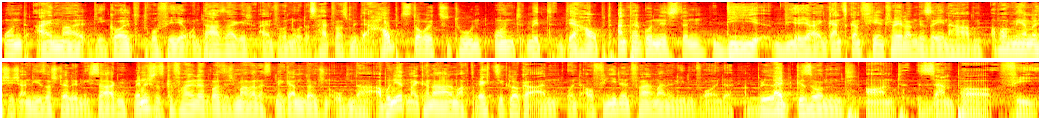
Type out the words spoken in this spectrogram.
und einmal die Gold-Trophäe. Und da sage ich einfach nur, das hat was mit der Hauptstory zu tun und mit der Hauptantagonistin, die wir ja in ganz, ganz vielen Trailern gesehen haben. Aber mehr möchte ich an dieser Stelle nicht sagen. Wenn euch das gefallen hat, was ich mache, lasst mir gerne einen Däumchen oben da. Abonniert meinen Kanal, macht rechts die Glocke an und auf jeden Fall, meine lieben Freunde, bleibt gesund und Semper Fi.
